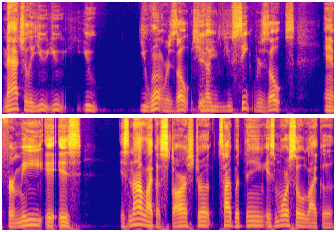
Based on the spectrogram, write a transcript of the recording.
naturally you you you you want results. You yeah. know you you seek results, and for me it is it's not like a starstruck type of thing. It's more so like a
